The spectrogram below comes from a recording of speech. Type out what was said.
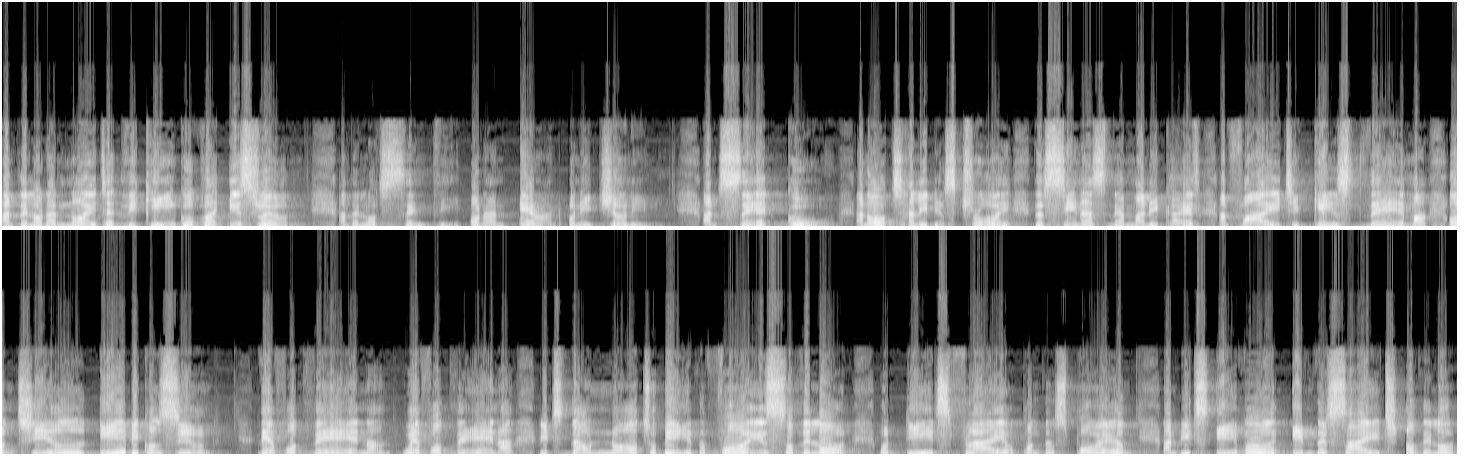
and the Lord anointed thee king over Israel. And the Lord sent thee on an errand, on a journey, and said, Go, and utterly destroy the sinners, the Amalekites, and fight against them until they be consumed. Therefore then, wherefore then, didst thou not obey the voice of the Lord, but didst fly upon the spoil, and didst evil in the sight of the Lord.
